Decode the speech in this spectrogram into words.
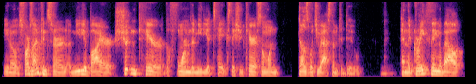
You know, as far as I'm concerned, a media buyer shouldn't care the form the media takes. They should care if someone does what you ask them to do. And the great thing about,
